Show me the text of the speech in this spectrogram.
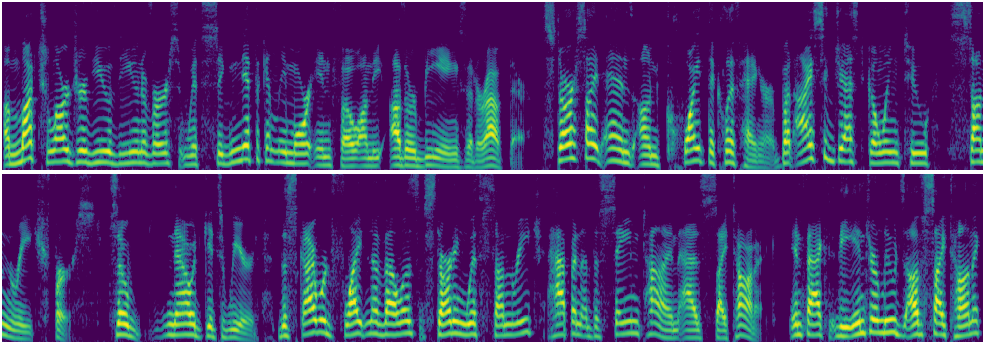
a much larger view of the universe with significantly more info on the other beings that are out there. Starsight ends on quite the cliffhanger, but I suggest going to Sunreach first. So now it gets weird. The Skyward Flight novellas, starting with Sunreach, happen at the same time as Cytonic. In fact, the interludes of Cytonic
